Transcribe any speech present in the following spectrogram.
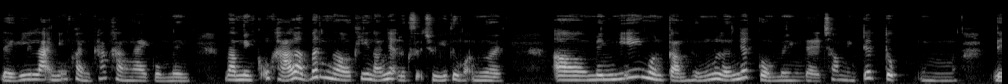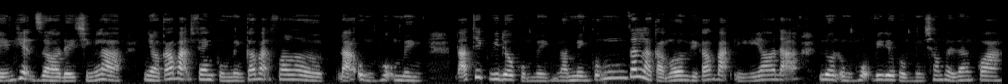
để ghi lại những khoảnh khắc hàng ngày của mình và mình cũng khá là bất ngờ khi nó nhận được sự chú ý từ mọi người. Uh, mình nghĩ nguồn cảm hứng lớn nhất của mình để cho mình tiếp tục um, đến hiện giờ đấy chính là nhờ các bạn fan của mình, các bạn follower đã ủng hộ mình, đã thích video của mình và mình cũng rất là cảm ơn vì các bạn ý ờ, đã luôn ủng hộ video của mình trong thời gian qua.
